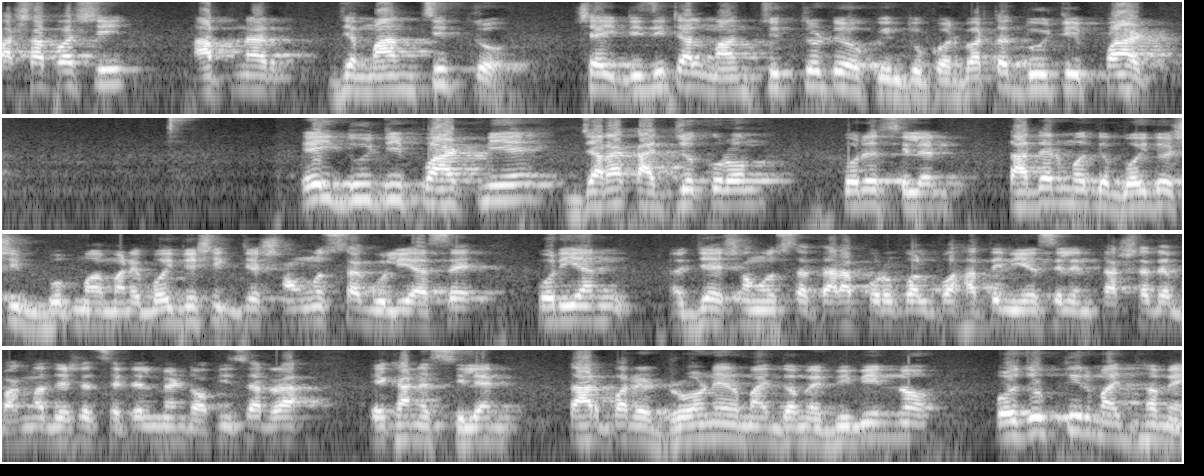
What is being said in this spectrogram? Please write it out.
পাশাপাশি আপনার যে মানচিত্র সেই ডিজিটাল মানচিত্রটিও কিন্তু করবে। অর্থাৎ দুইটি পার্ট এই দুইটি পার্ট নিয়ে যারা কার্যক্রম করেছিলেন, তাদের মধ্যে বৈদেশিক মানে বৈদেশিক যে সংস্থাগুলি আছে, কোরিয়ান যে সংস্থা তারা প্রকল্প হাতে নিয়েছিলেন, তার সাথে বাংলাদেশের সেটেলমেন্ট অফিসাররা এখানে ছিলেন। তারপরে ড্রোনের মাধ্যমে বিভিন্ন প্রযুক্তির মাধ্যমে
